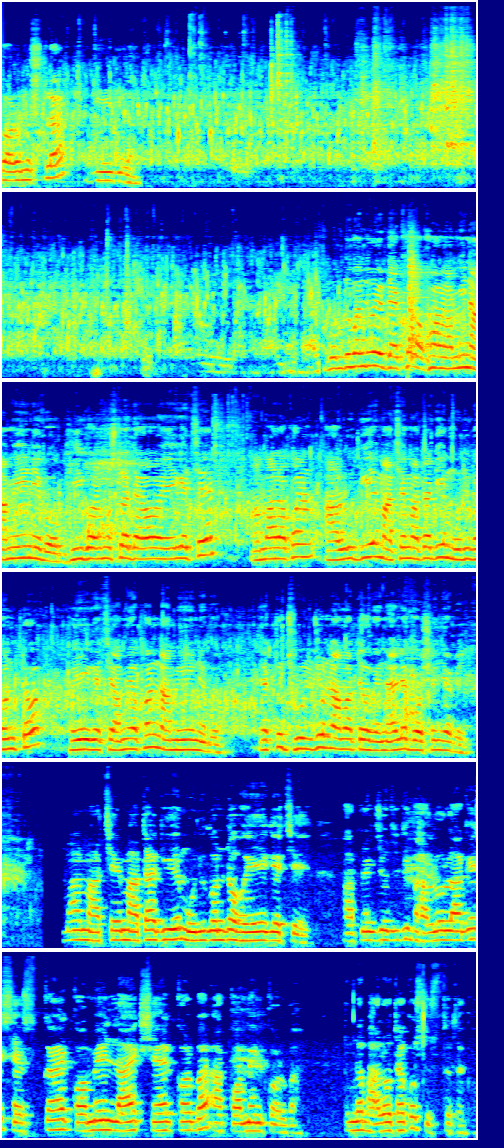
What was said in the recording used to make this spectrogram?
গরম মশলা দিয়ে দিলাম। বন্ধু বান্ধবীরা দেখো, এখন আমি নামিয়ে নেব। ঘি গরম মশলা দেওয়া হয়ে গেছে। আমার এখন আলু দিয়ে মাছের মাথা দিয়ে মুড়ি ঘন্ট হয়ে গেছে। আমি এখন নামিয়ে নেব। একটু ঝুল ঝুল নামাতে হবে, নাহলে বসে যাবে। আমার মাছের মাথা দিয়ে মুড়ি ঘন্ট হয়ে গেছে। আপনার যদি ভালো লাগে সাবস্ক্রাইব কমেন্ট লাইক শেয়ার করবা আর কমেন্ট করবা। তোমরা ভালো থাকো, সুস্থ থাকো।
